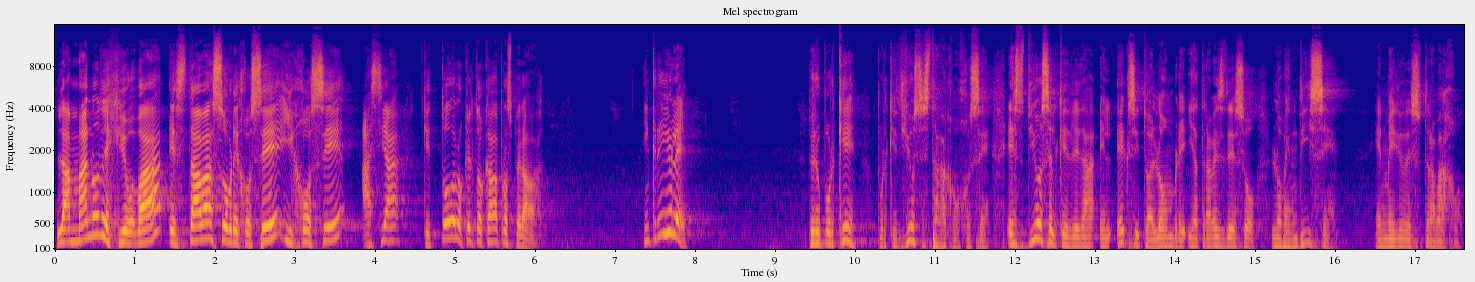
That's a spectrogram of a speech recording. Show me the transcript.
La mano de Jehová estaba sobre José y José hacía que todo lo que él tocaba prosperaba. Increíble. ¿Pero por qué? Porque Dios estaba con José. Es Dios el que le da el éxito al hombre y a través de eso lo bendice en medio de su trabajo.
